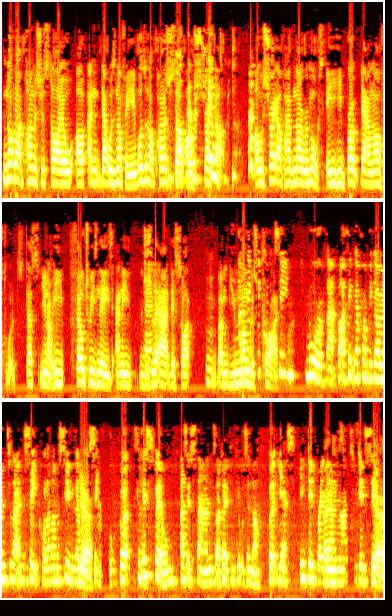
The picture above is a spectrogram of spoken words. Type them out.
not like Punisher style, uh, and that was nothing. It wasn't like Punisher style. I was straight up. I was straight up have no remorse. He he broke down afterwards. That's you know he fell to his knees and he just Yeah. let out this like um, I humongous think cry. could see more of that, but I think they'll probably go into that in the sequel, and I'm assuming there'll Yeah. be a sequel. But for this film, as it stands, I don't think it was enough. But yes, he did break down And-. We did see yeah.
